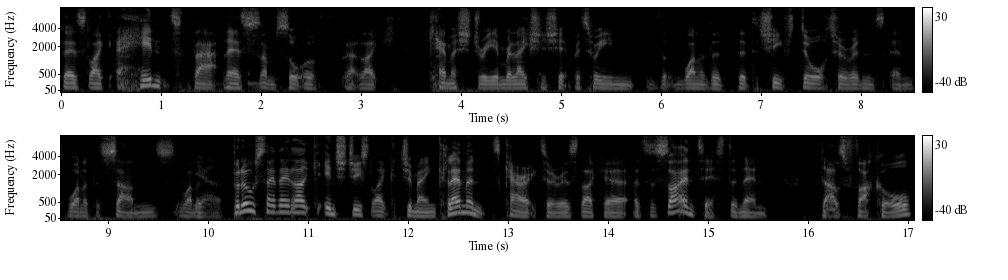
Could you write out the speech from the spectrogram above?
There's like a hint that there's some sort of uh, like chemistry and relationship between the, one of the, the, the chief's daughter and and one of the sons. One Yeah. of, but also they like introduce like Jemaine Clement's character as like a as a scientist, and then does fuck all,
